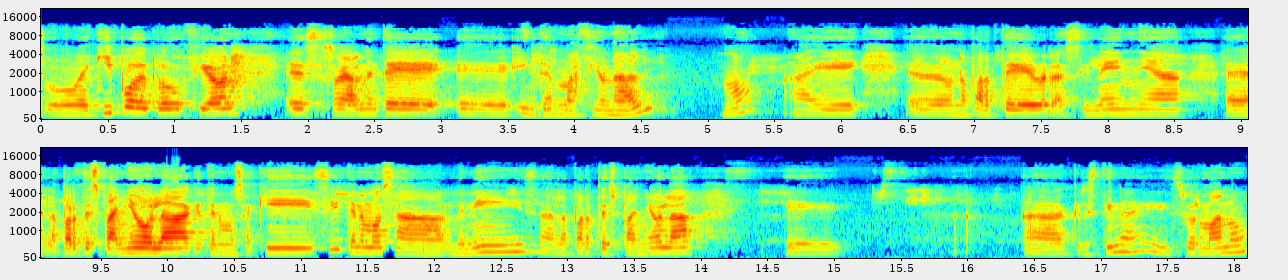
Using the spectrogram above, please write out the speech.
tu equipo de producción es realmente internacional. ¿No? Hay eh, una parte brasileña, eh, la parte española que tenemos aquí. Sí, tenemos a Denise, a la parte española, eh, a Cristina y su hermano.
